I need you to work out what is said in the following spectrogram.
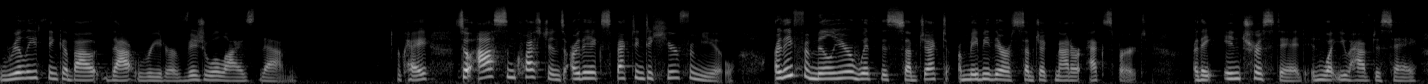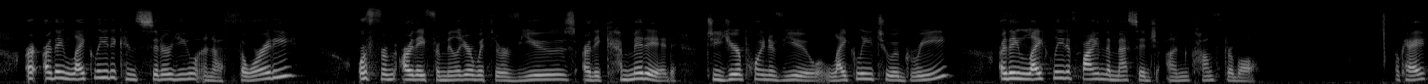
Really think about that reader, visualize them. Okay, so ask some questions. Are they expecting to hear from you? Are they familiar with this subject? Or maybe they're a subject matter expert. Are they interested in what you have to say? Are, are they likely to consider you an authority? Or from, are they familiar with your views? Are they committed to your point of view, likely to agree? Are they likely to find the message uncomfortable? Okay,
